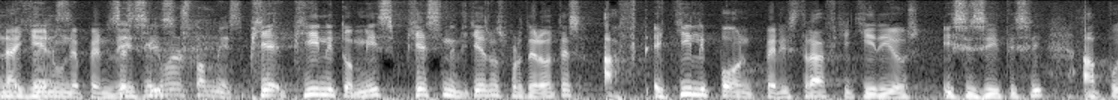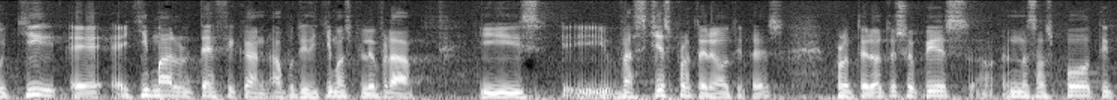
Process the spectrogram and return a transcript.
να γίνουν επενδύσεις. Ποιοι είναι οι τομείς, ποιες είναι οι δικές μας προτεραιότητες. Εκεί λοιπόν περιστράφηκε κυρίως η συζήτηση. Από εκεί, ε, εκεί μάλλον τέθηκαν από τη δική μας πλευρά οι, οι βασικές προτεραιότητες. Προτεραιότητες οι οποίες, να σας πω ότι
